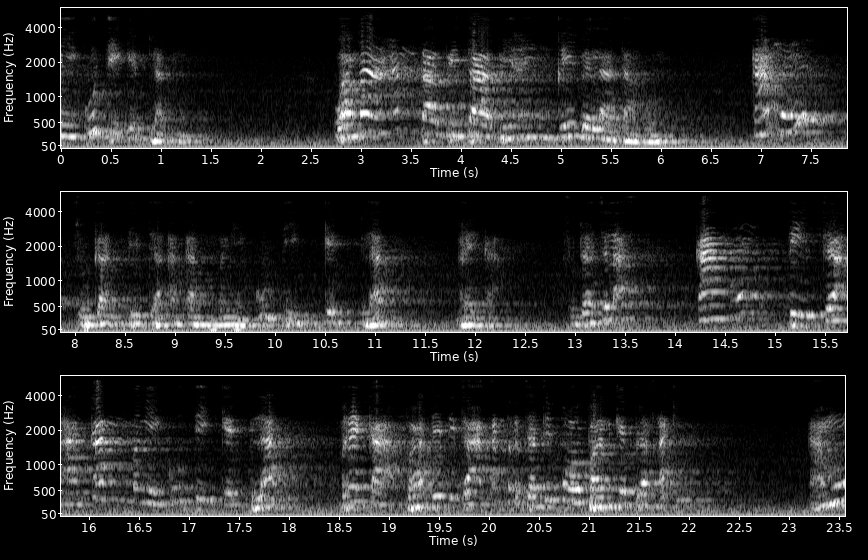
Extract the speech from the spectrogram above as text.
mengikuti kiblatmu. Wa ma anta bitabi'in qiblatahum. Kamu juga tidak akan mengikuti kiblat mereka. Sudah jelas, kamu tidak akan mengikuti kiblat mereka. Berarti tidak akan terjadi perubahan kiblat lagi. Kamu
